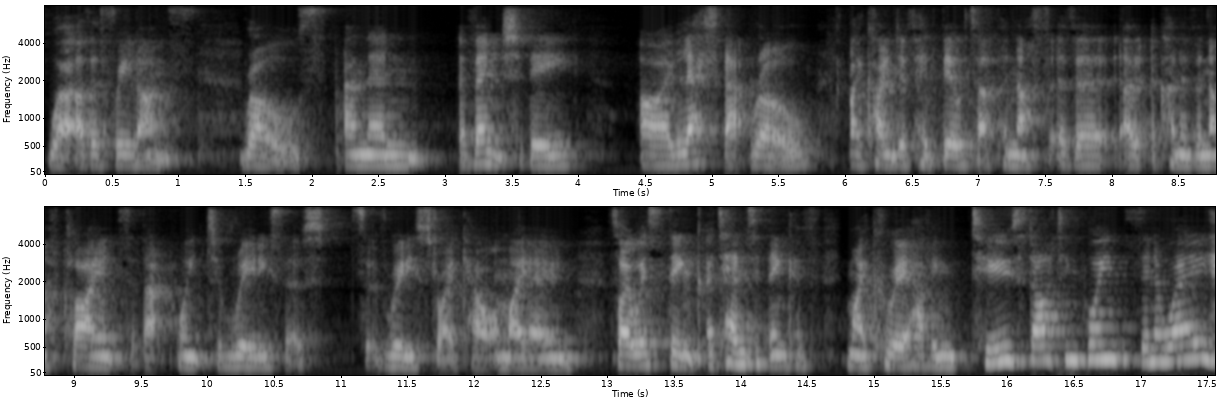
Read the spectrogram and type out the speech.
well, other freelance roles, and then eventually I left that role. I kind of had built up enough of a, a, a kind of enough clients at that point to really sort of sort of really strike out on my own. So I always think I tend to think of my career having two starting points in a way,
